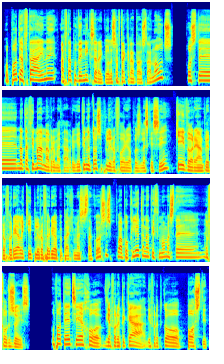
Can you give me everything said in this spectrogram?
Οπότε αυτά είναι αυτά που δεν ήξερα κιόλας. Αυτά κρατάω στα notes, ώστε να τα θυμάμαι αύριο μεθαύριο. Γιατί είναι τόση πληροφορία, όπως λες και εσύ, και η δωρεάν πληροφορία, αλλά και η πληροφορία που υπάρχει μέσα στα courses, που αποκλείεται να τη θυμόμαστε εφόρου ζωής. Οπότε έτσι έχω διαφορετικά, διαφορετικό post-it,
